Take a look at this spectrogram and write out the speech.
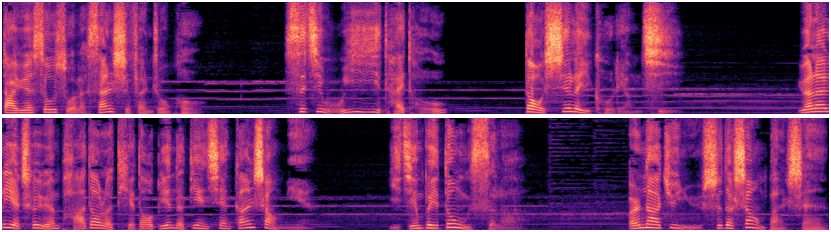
大约搜索了三十分钟后，司机无意一抬头。倒吸了一口凉气，原来列车员爬到了铁道边的电线杆上面，已经被冻死了，而那具女尸的上半身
